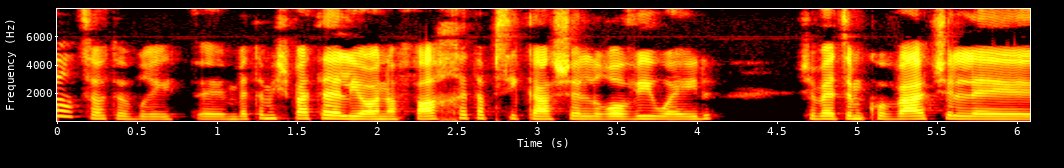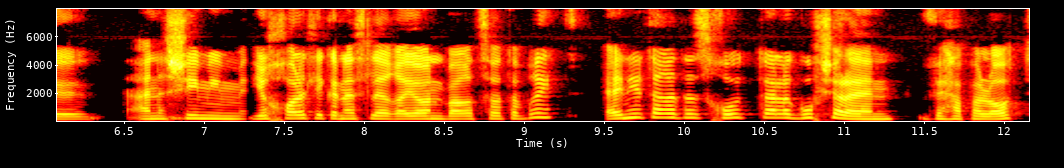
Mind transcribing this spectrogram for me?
בארצות הברית, אה, בית המשפט העליון הפך את הפסיקה של רובי וייד שבעצם קובעת שלאנשים עם יכולת להיכנס להיריון בארצות הברית אין יותר את הזכות על הגוף שלהן והפלות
